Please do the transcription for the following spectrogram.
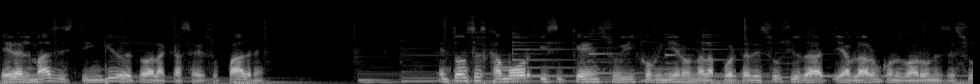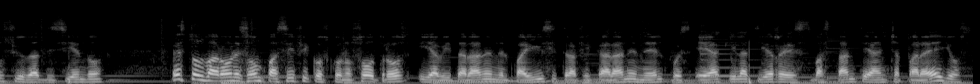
era el más distinguido de toda la casa de su padre. Entonces Jamor y Siquem, su hijo, vinieron a la puerta de su ciudad y hablaron con los varones de su ciudad, diciendo, estos varones son pacíficos con nosotros y habitarán en el país y traficarán en él, pues he aquí la tierra es bastante ancha para ellos.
